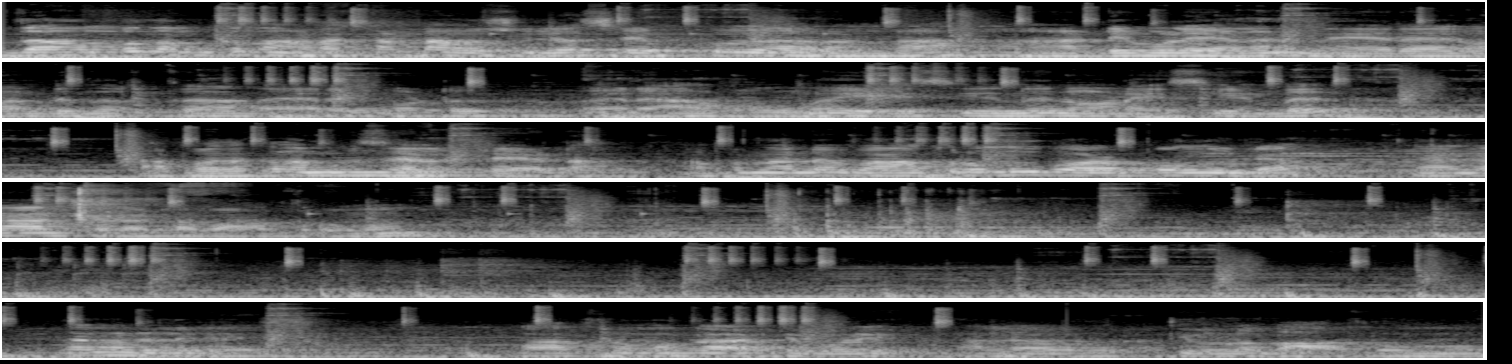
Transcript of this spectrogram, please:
ഇതാകുമ്പോൾ നമുക്ക് നടക്കേണ്ട ആവശ്യമില്ല. സ്റ്റെപ്പ് കയറേണ്ട അടിപൊളിയാണ്. നേരെ വണ്ടി നിർത്തുക. നേരെ ഇങ്ങോട്ട് വരാം. റൂം എ സി ഉണ്ട് നോൺ എ സി ഉണ്ട്. അപ്പോൾ അതൊക്കെ നമുക്ക് സെലക്ട് ചെയ്യട്ടോ അപ്പോൾ നല്ല ബാത്റൂമും കുഴപ്പമൊന്നുമില്ല. ഞാൻ കാണിച്ചു തരാം കേട്ടോ കണ്ടില്ലേ ബാത്റൂമൊക്കെ അടിപൊളി. നല്ല വൃത്തിയുള്ള ബാത്റൂമും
